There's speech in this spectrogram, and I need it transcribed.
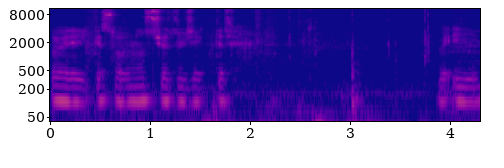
Böylelikle sorunuz çözülecektir. Ve iyi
